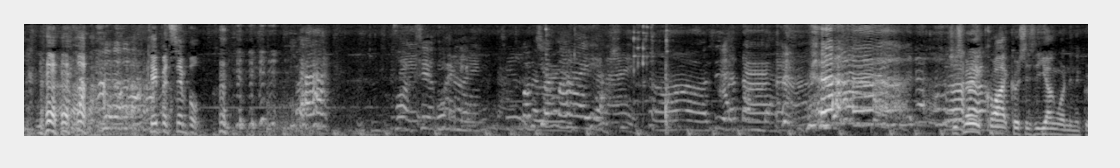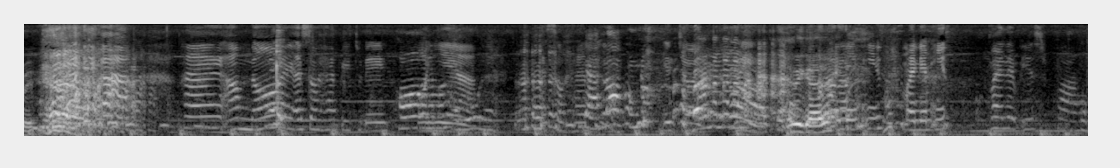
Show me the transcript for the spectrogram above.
keep it simple. เชียงใหม่ความเชียงใหม่อ๋อชื่อระดาค่ะ She's very quiet because she's the young one in the group. Hi, I'm Noi. I'm so happy today. One year. I'm so อย่า happy. ลอกของหนู Enjoy. Here we go. My name is, my name is My name is Fang.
